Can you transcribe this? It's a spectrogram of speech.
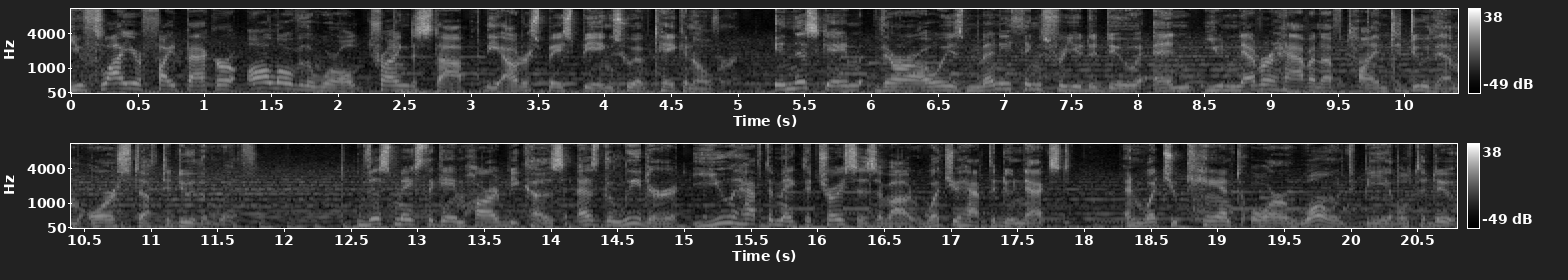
You fly your fightbacker all over the world trying to stop the outer space beings who have taken over. In this game, there are always many things for you to do, and you never have enough time to do them or stuff to do them with. This makes the game hard because, as the leader, you have to make the choices about what you have to do next and what you can't or won't be able to do.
